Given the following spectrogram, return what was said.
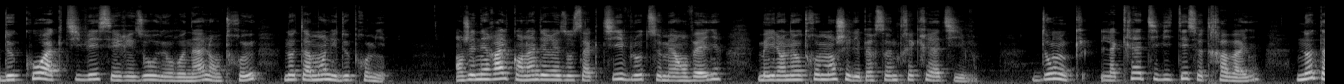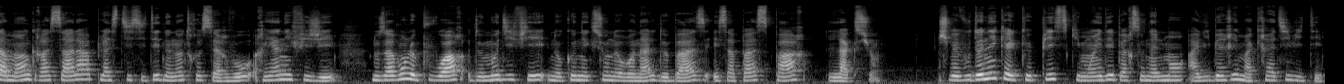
de coactiver ces réseaux neuronaux entre eux, notamment les deux premiers. En général, quand l'un des réseaux s'active, l'autre se met en veille, mais il en est autrement chez les personnes très créatives. Donc, la créativité se travaille, notamment grâce à la plasticité de notre cerveau, rien n'est figé, nous avons le pouvoir de modifier nos connexions neuronales de base et ça passe par l'action. Je vais vous donner quelques pistes qui m'ont aidé personnellement à libérer ma créativité.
